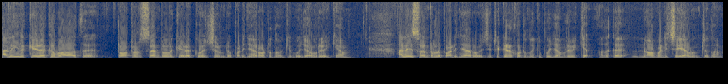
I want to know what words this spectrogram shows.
അല്ലെങ്കിൽ കിഴക്ക് ഭാഗത്ത് ടോട്ടൽ സെൻട്രൽ കിഴക്ക് വെച്ചുകൊണ്ട് പടിഞ്ഞാറോട്ട് നോക്കി പൂജാമുറി വയ്ക്കാം. അല്ലെങ്കിൽ സെൻട്രൽ പടിഞ്ഞാറ് വെച്ചിട്ട് കിഴക്കോട്ട് നോക്കി പൂജാമുറി വയ്ക്കാം. അതൊക്കെ നോർമലി ചെയ്യാൻ പറ്റുന്നതാണ്.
